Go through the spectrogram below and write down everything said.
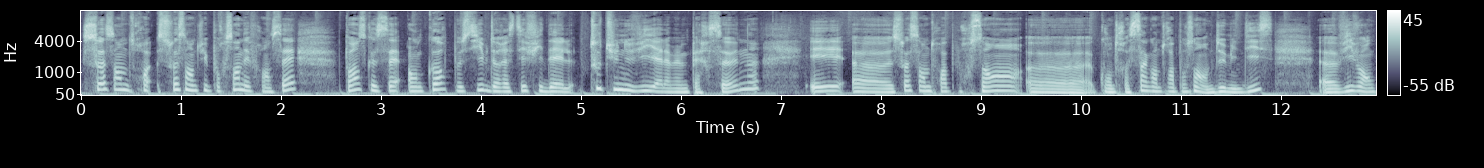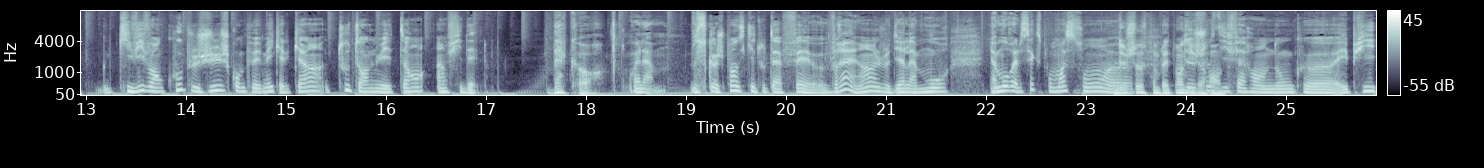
63, 68% des Français pensent que c'est encore possible de rester fidèle toute une vie à la même personne, et euh, 63% euh, contre 53% en 2010 euh, vivent en- qui vivent en couple jugent qu'on peut aimer quelqu'un tout en lui étant infidèle. D'accord. Voilà. Ce que je pense qui est tout à fait euh, vrai. Hein. Je veux dire, l'amour, l'amour et le sexe pour moi sont euh, Deux choses complètement deux différentes. choses différentes. Donc, euh, et puis,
